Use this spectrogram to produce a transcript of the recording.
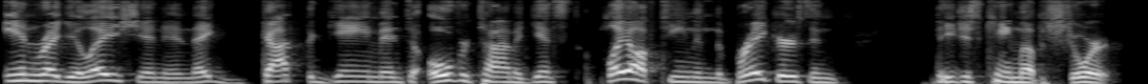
in regulation and they got the game into overtime against a playoff team in the Breakers and they just came up short.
